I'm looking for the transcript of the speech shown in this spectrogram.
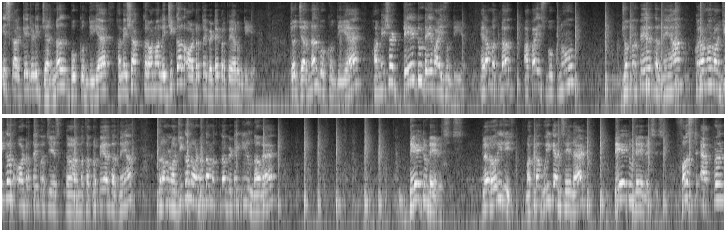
ਇਸ ਕਰਕੇ ਜਿਹੜੀ ਜਰਨਲ ਬੁੱਕ ਹੁੰਦੀ ਹੈ, ਹਮੇਸ਼ਾ ਕ੍ਰੋਨੋਲੋਜੀਕਲ ਆਰਡਰ ਤੇ ਬੇਟੇ ਪ੍ਰਪੇਅਰ ਹੁੰਦੀ ਹੈ। ਜੋ ਜਰਨਲ ਬੁੱਕ ਹੁੰਦੀ ਹੈ ਹਮੇਸ਼ਾ ਡੇ ਟੂ ਡੇ ਵਾਈਜ਼ ਹੁੰਦੀ ਹੈ। ਇਹਦਾ ਮਤਲਬ ਆਪਾਂ ਇਸ ਬੁੱਕ ਨੂੰ ਜੋ ਪ੍ਰਪੇਅਰ ਕਰਦੇ ਆ ਕ੍ਰੋਨੋਲੋਜੀਕਲ ਆਰਡਰ ਤੇ ਪਰਚੇਸ ਮਤਲਬ ਪ੍ਰਿਪੇਅਰ ਕਰਦੇ ਆ ਕ੍ਰੋਨੋਲੋਜੀਕਲ ਆਰਡਰ ਦਾ ਮਤਲਬ ਬੇਟੇ ਕੀ ਹੁੰਦਾ ਵੈ? Day to day basis clear ਹੋ ਰਹੀ ਚੀਜ਼? ਮਤਲਬ we can say that day to day basis first April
